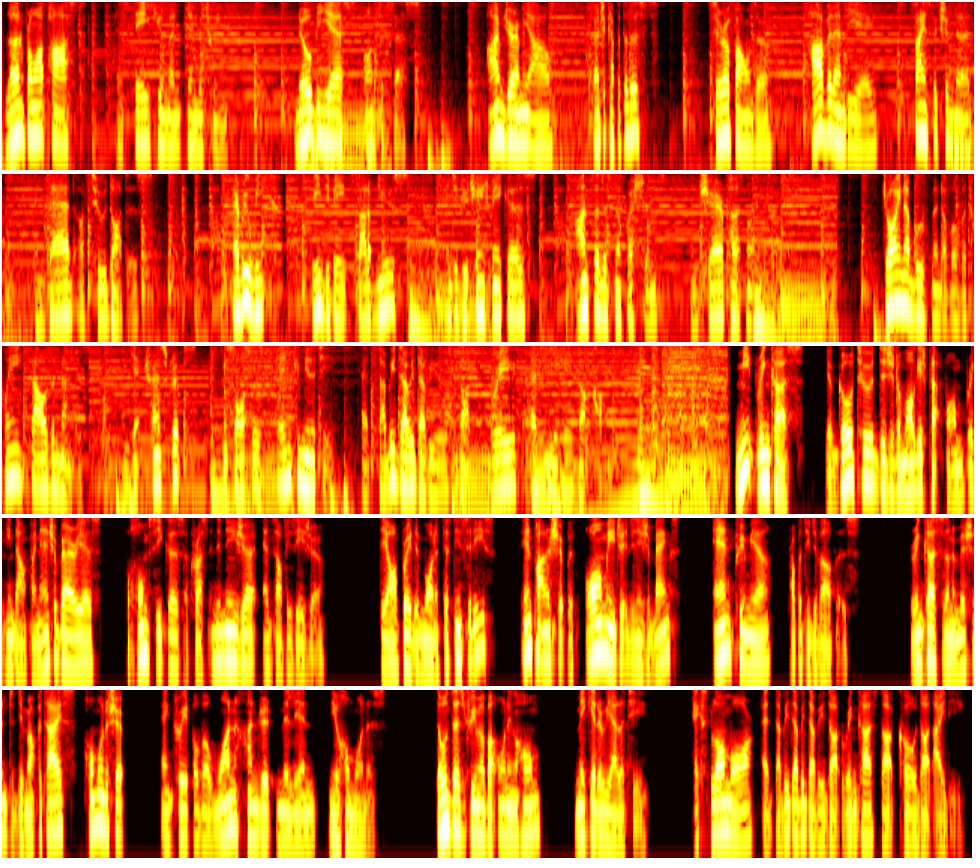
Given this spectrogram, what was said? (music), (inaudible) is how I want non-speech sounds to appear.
learn from our past, and stay human in between. No BS on success. I'm Jeremy Au, venture capitalist, serial founder, Harvard MBA, science fiction nerd, and dad of two daughters. Every week, we debate startup news, interview changemakers, answer listener questions, and share personal insights. Join our movement of over 20,000 members and get transcripts, resources, and community at www.bravesea.com. Meet Ringkas, your go to digital mortgage platform breaking down financial barriers for home seekers across Indonesia and Southeast Asia. They operate in more than 15 cities in partnership with all major Indonesian banks and premier property developers. Ringkas is on a mission to democratize homeownership and create over 100 million new homeowners. Don't just dream about owning a home, make it a reality. Explore more at www.ringkas.co.id.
